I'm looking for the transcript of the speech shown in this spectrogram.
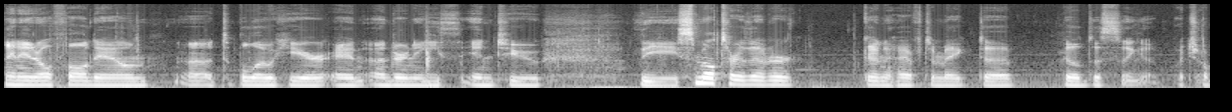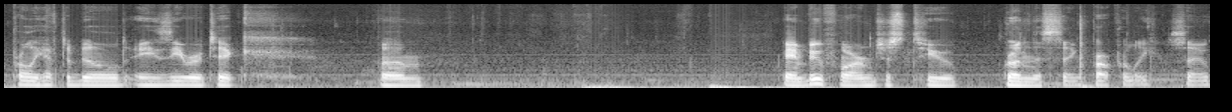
And it'll fall down uh, to below here and underneath into the smelter that are gonna have to make to build this thing up, which I'll probably have to build a zero tick um, bamboo farm just to run this thing properly. So,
